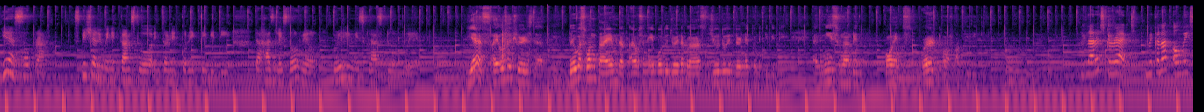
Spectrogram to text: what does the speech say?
Yes, Sobra. Especially when it comes to internet connectivity, the hassle is so real. We really miss class due to it. Yes, I also experienced that. There was one time that I wasn't able to join the class due to internet connectivity and missed 100 points worth of activity. That is correct. We cannot always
